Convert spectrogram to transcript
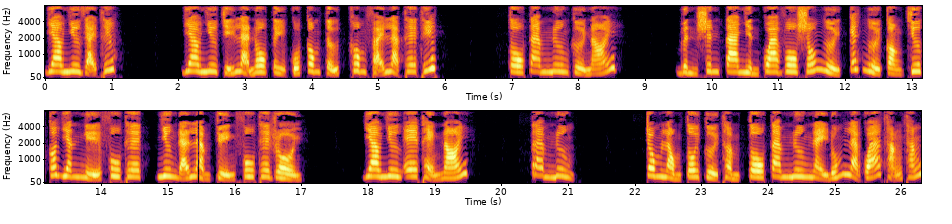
Giao như giải thích. Giao như chỉ là nô tỳ của công tử, không phải là thê thiếp. Tô Tam Nương cười nói. Bình sinh ta nhìn qua vô số người, các người còn chưa có danh nghĩa phu thê, nhưng đã làm chuyện phu thê rồi. Giao như e thẹn nói. Tam Nương. Trong lòng tôi cười thầm Tô Tam Nương này đúng là quá thẳng thắn.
